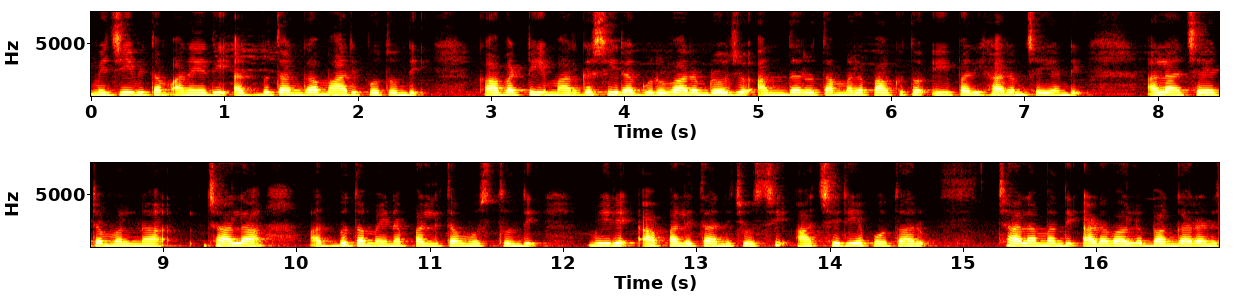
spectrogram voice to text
మీ జీవితం అనేది అద్భుతంగా మారిపోతుంది. కాబట్టి మార్గశీర గురువారం రోజు అందరూ తమ్మలపాకుతో ఈ పరిహారం చేయండి. అలా చేయటం వలన చాలా అద్భుతమైన ఫలితం వస్తుంది. మీరే ఆ ఫలితాన్ని చూసి ఆశ్చర్యపోతారు. చాలామంది ఆడవాళ్ళు బంగారాన్ని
